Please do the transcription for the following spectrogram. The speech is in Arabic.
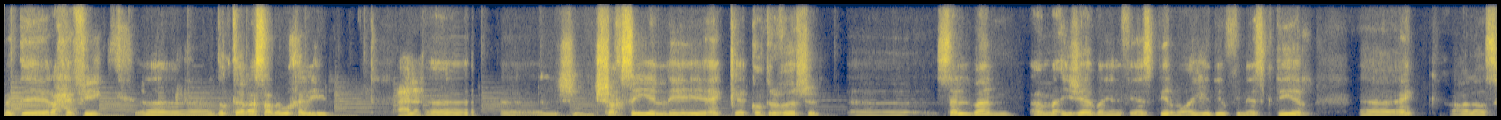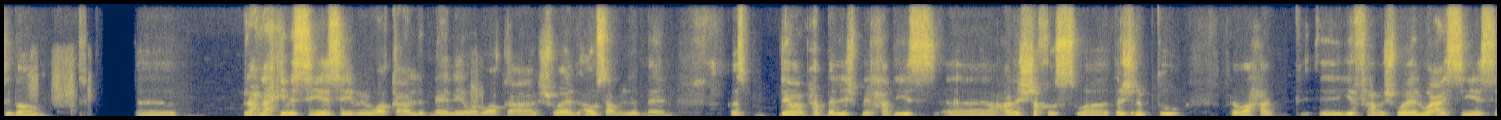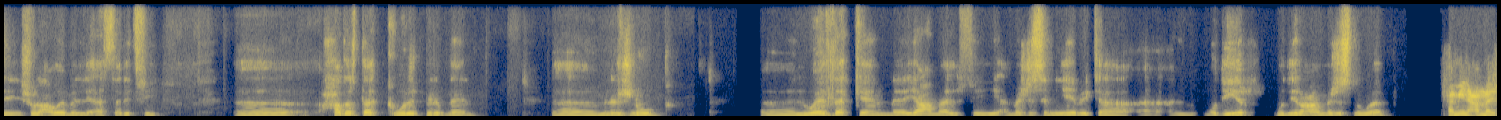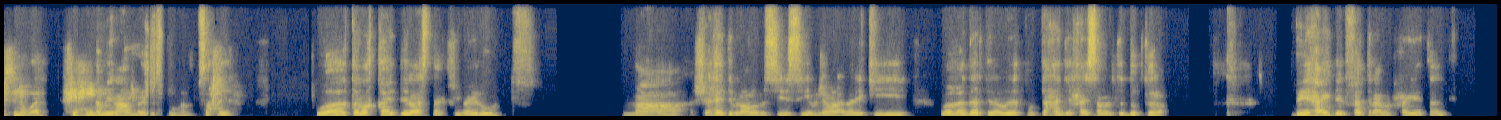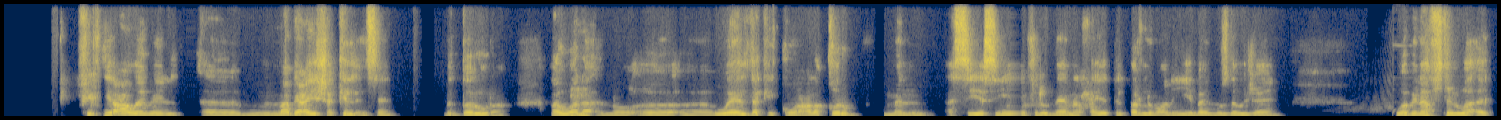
بدي رحب فيك دكتور أسعد أبو خليل. أهلا. الشخصية اللي هيك كونتروفيرشل سلبا اما ايجابا؟ يعني في ناس كثير مؤيدة وفي ناس كثير هيك على صدام. رح نحكي بالسياسي بالواقع اللبناني والواقع شوي الأوسع من لبنان بس دائما بحب بلش بالحديث عن الشخص وتجربته كواحد يفهم شوي الوعي السياسي شو العوامل اللي أثرت فيه. حضرتك ولدت بلبنان من الجنوب. الوالدك كان يعمل في المجلس النيابي كمدير مدير عام مجلس النواب. أمين عام مجلس النواب في حين. أمين عام مجلس النواب صحيح. وتلقيت دراستك في بيروت مع شهادة بالعلوم السياسية من الجامعة الأمريكية وغادرت الولايات المتحدة حيث عملت الدكتوراه. بهيدي الفترة من حياتك في كثير عوامل ما بيعيشها كل إنسان بالضرورة. اولا إنه والدك يكون على قرب من السياسيين في لبنان من الحياة البرلمانية بين مزدوجين. وبنفس الوقت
